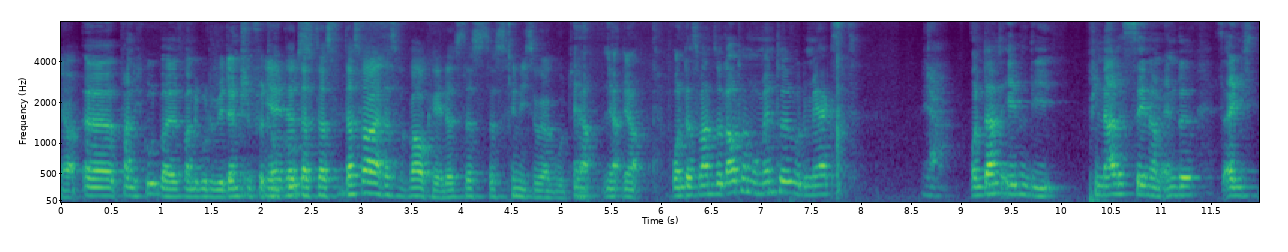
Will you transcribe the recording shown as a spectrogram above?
Ja. Äh, fand ich gut, weil es war eine gute Redemption für Tom ja, Das, das, das, war, das war okay, das, das, das finde ich sogar gut. Ja. ja, ja, ja. Und das waren so lauter Momente, wo du merkst, ja. Und dann eben die finale Szene am Ende ist eigentlich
